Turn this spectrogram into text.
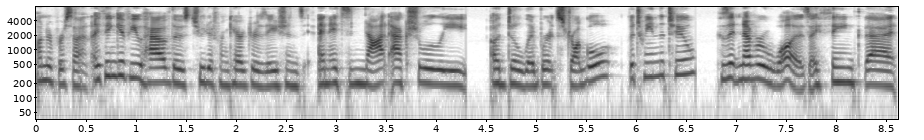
100%. I think if you have those two different characterizations and it's not actually a deliberate struggle between the two, because it never was. I think that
